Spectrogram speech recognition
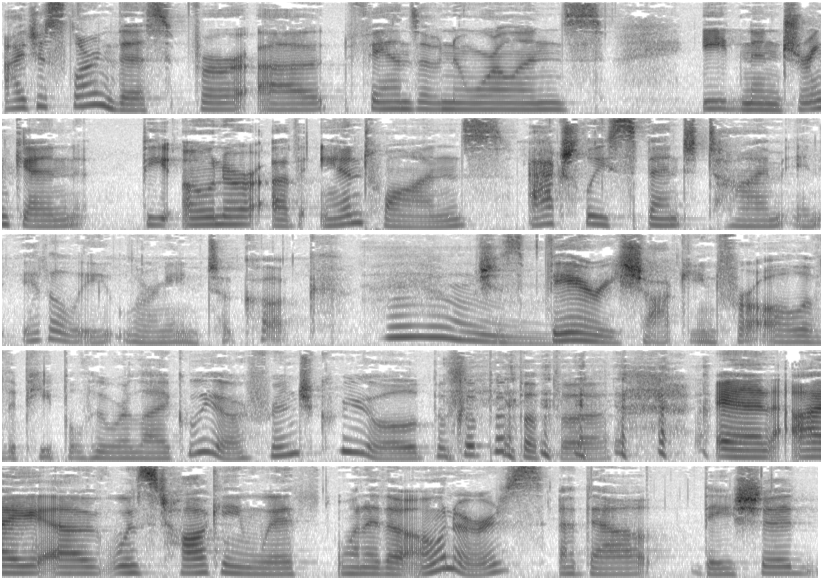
I just learned this for uh, fans of New Orleans eating and drinking. The owner of Antoine's actually spent time in Italy learning to cook. Hmm. Which is very shocking for all of the people who are like, we are French Creole. and I uh, was talking with one of the owners about they should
